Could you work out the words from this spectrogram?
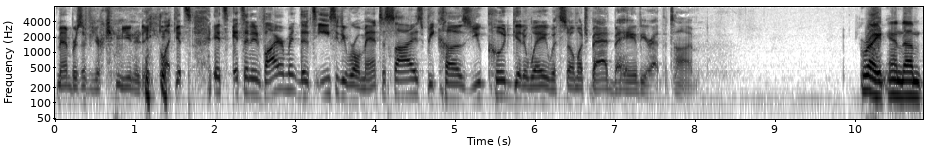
members of your community. like it's it's it's an environment that's easy to romanticize because you could get away with so much bad behavior at the time. Right, and um,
